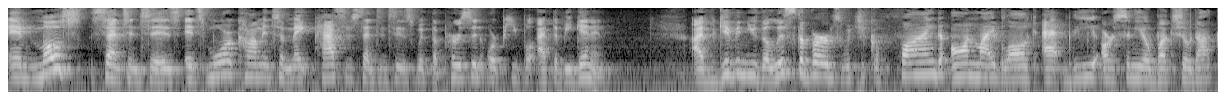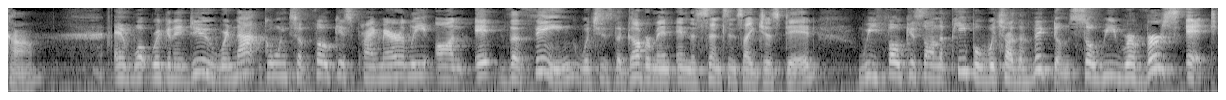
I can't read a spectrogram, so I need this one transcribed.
in most sentences, it's more common to make passive sentences with the person or people at the beginning. I've given you the list of verbs which you can find on my blog at thearseniobuckshow.com. And what we're going to do, we're not going to focus primarily on it, the thing, which is the government in the sentence I just did. We focus on the people, which are the victims. So we reverse it.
